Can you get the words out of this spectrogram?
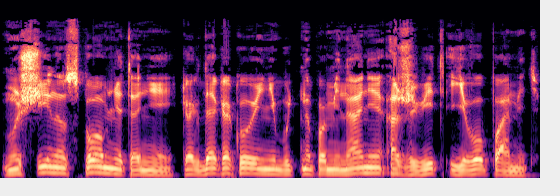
«Мужчина вспомнит о ней, когда какое-нибудь напоминание оживит его память».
